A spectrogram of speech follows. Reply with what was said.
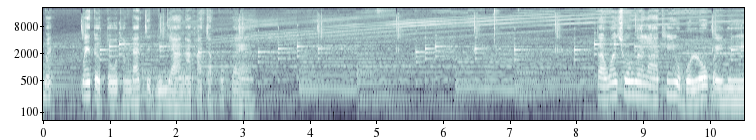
ไม่ไม่เติบโตทางด้านจิตวิญญาณนะคะจากพวกแปลแต่ว่าช่วงเวลาที่อยู่บนโลกใบนี้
